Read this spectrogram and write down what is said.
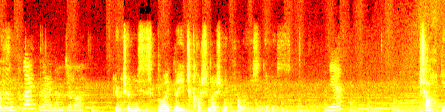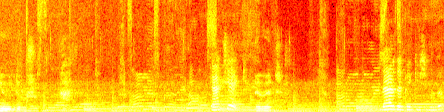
lazım. Light nereden acaba? Gökçe Mrs. Delight'la hiç karşılaşmak falan istemez. Niye? Çat diye öldürür. Gerçek. Evet. Nerede peki şimdi?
